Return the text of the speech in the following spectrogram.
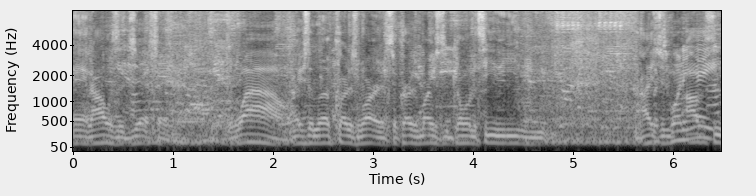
and I was a Jet fan. Wow. I used to love Curtis Martin, so Curtis Martin used to come on the TV and. I used, to, obviously,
